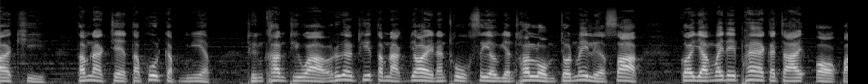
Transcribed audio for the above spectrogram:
าคีตำหนักเจตพูดกับเงียบ ถึงขั้นที่ว่าเรื่องที่ตำหนักย่อยนั้นถูกเสี่ยวเหยียนถล่มจนไม่เหลือซาก ก็ยังไม่ได้แพร่กระจายออกไป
